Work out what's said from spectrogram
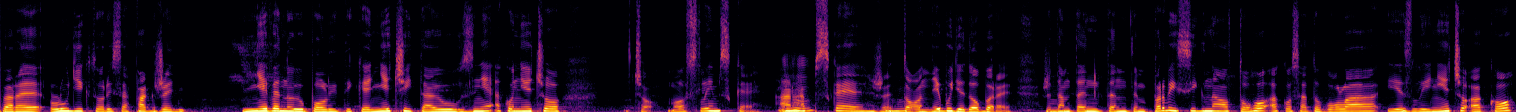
pre ľudí, ktorí sa fakt, že nevenujú politike, nečítajú, znie ako niečo čo, moslimské, mm-hmm. arabské, že mm-hmm. to nebude dobré. Že tam ten, ten, ten prvý signál toho, ako sa to volá, je zlý niečo ako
